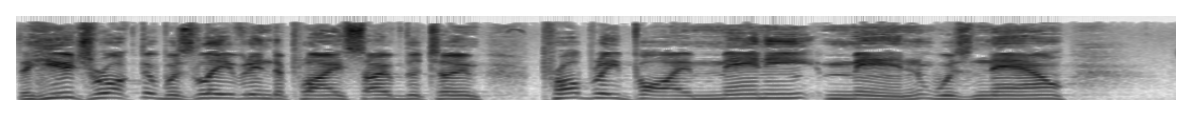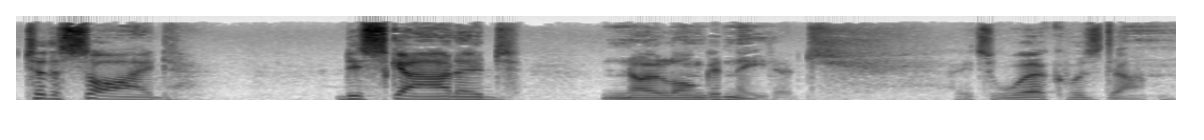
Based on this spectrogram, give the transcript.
The huge rock that was levered into place over the tomb, probably by many men, was now to the side, discarded, no longer needed. Its work was done.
